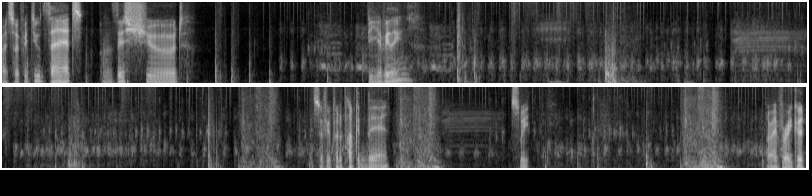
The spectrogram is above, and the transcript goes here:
Right, so if we do that, this should be everything. So if we put a pumpkin there, sweet. Alright, very good.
